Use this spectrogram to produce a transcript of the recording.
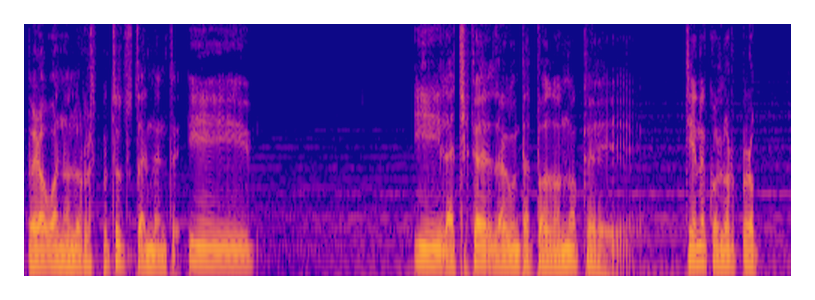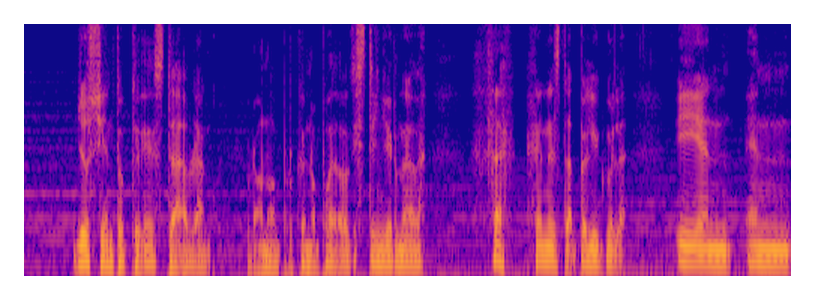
Pero bueno, lo respeto totalmente. Y y la chica del dragón todo, ¿no? Que tiene color, pero yo siento que está blanco y negro, ¿no? Porque no puedo distinguir nada en esta película. Y en, en,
